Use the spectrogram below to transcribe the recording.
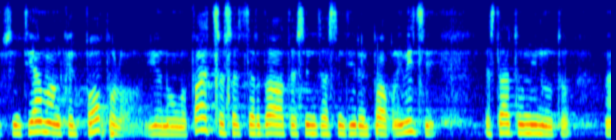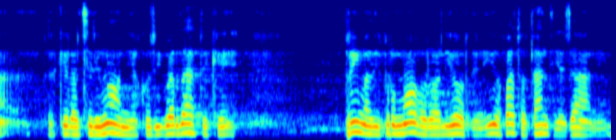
sentiamo anche il popolo, io non lo faccio sacerdote senza sentire il popolo, invece è stato un minuto, ma perché la cerimonia così, guardate che prima di promuoverlo agli ordini, io ho fatto tanti esami.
